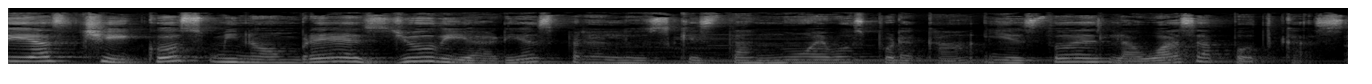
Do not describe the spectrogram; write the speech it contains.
días chicos, mi nombre es Judy Arias para los que están nuevos por acá y esto es la WhatsApp Podcast.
